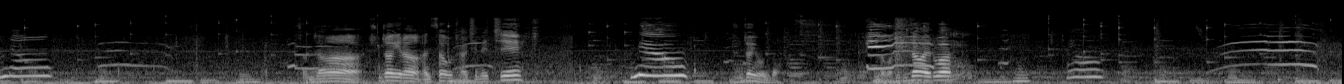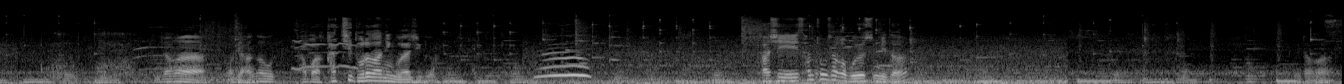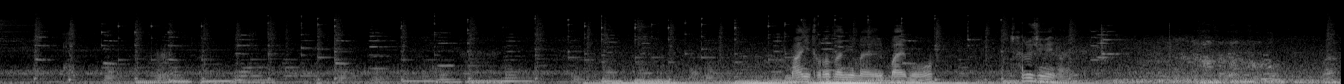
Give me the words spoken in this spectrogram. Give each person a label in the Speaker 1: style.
Speaker 1: 안녕. 전장아, 춘장이랑 안 싸우고 잘 지냈지? 안녕. 춘장이 온다. 신나봐. 춘장아, 이리 와. 안녕. 춘장아, 어디 안 가고, 봐봐. 같이 돌아다닌 거야, 지금. 안녕. 다시 삼총사가 모였습니다. 여기다가. 많이 돌아다니지 말, 말고 차 조심해라 뭐야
